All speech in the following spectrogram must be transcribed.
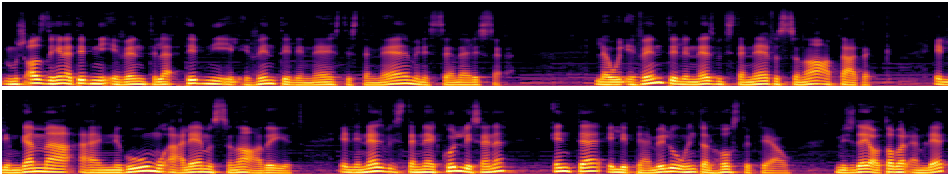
مش قصدي هنا تبني event لا تبني ال event اللي الناس تستناه من السنة للسنة لو ال event اللي الناس بتستناه في الصناعة بتاعتك اللي مجمع عن نجوم وأعلام الصناعة ديت اللي الناس بتستناه كل سنة أنت اللي بتعمله وأنت ال host بتاعه. مش ده يعتبر أملاك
